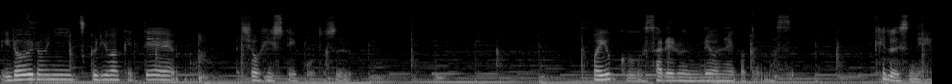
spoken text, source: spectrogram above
いろいろに作り分けて消費していこうとする、まあ、よくされるんではないかと思います。けどですね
